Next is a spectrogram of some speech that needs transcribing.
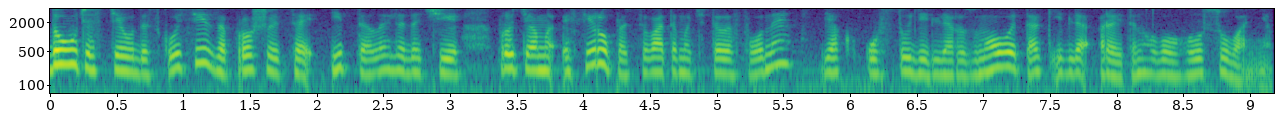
До участі у дискусії запрошуються і телеглядачі. Протягом ефіру працюватимуть телефони як у студії для розмови, так і для рейтингового голосування.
